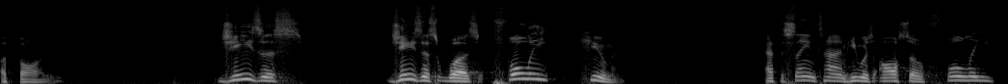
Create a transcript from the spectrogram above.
authority. Jesus, Jesus was fully human. At the same time, he was also fully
